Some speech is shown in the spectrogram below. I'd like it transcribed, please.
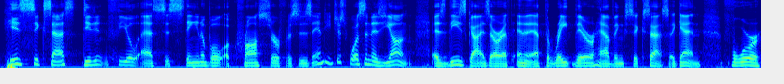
his success didn't feel as sustainable across surfaces, and he just wasn't as young as these guys are, at, and at the rate they're having success again for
